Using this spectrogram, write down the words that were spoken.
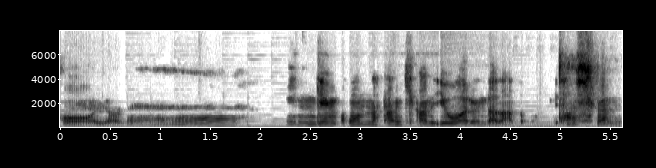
そうよね。人間こんな短期間で弱るんだなと思って。確かに。い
